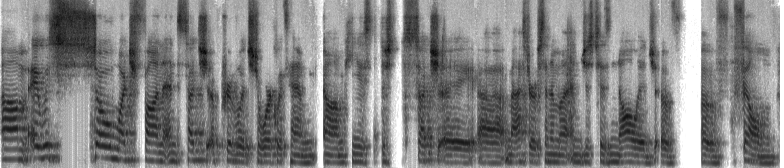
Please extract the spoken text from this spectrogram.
Um, it was so much fun and such a privilege to work with him. Um, he is just such a uh, master of cinema, and just his knowledge of of film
